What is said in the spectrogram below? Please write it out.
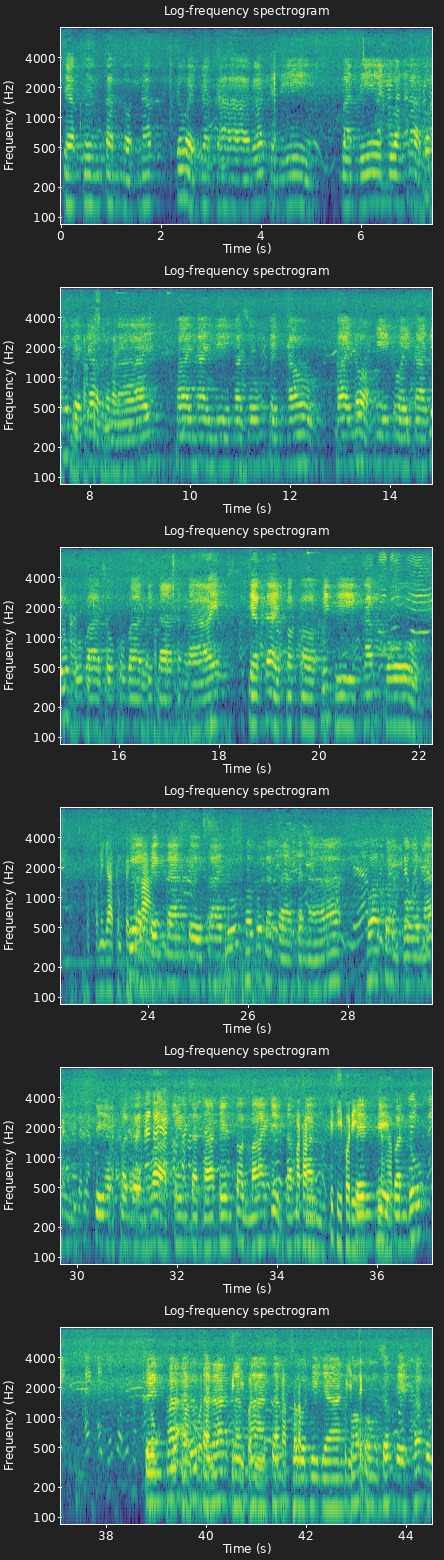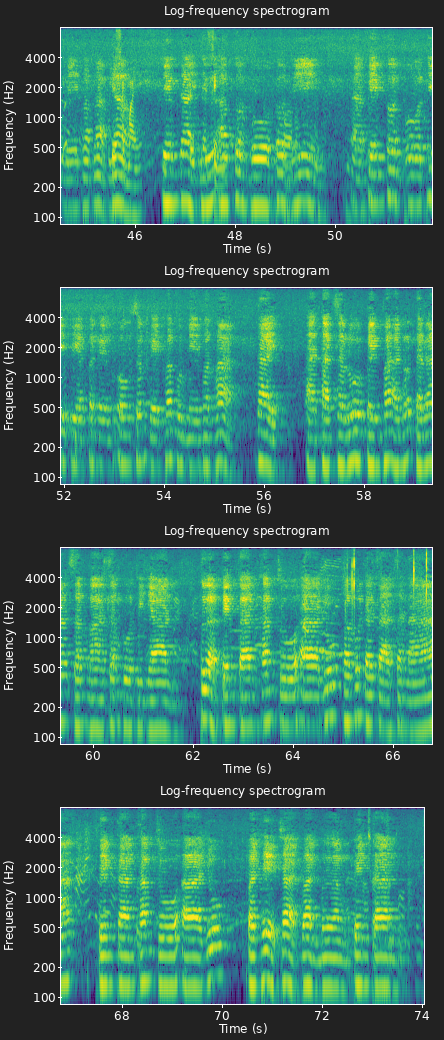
จะพึงกำหนดนับด้วยประการฉนี้ บัดนี้พวงข้าพระพุทธเจ้าทั้งหลาย ภายในมีพระสงฆ์เป็นเขาภายนอกมีถวยทายกอุบาสกอุบาสิกาทั้งหลายจะได้ประกอบพิธีคำโพขออนุญาตลงไปเพื่อข้างล่างเป็นการเกิดอายุพระพุทธศาสนา เพราะต้นโพนั้นเปรียบประเดิมว่าเป็นสถาเป็นต้นไม้ที่สำมาทัคันญพิธีพอดีเป็นที่นะครับ บรรลุเป็นพระอนุตตรสัมมาสัมโพธิญาณขององค์สมเด็จพระพุทธพระภาคในเจ้า สมัย จึงได้ถือเอาต้นโพต้นนี้อ่าเป็นต้นโพที่เปรียบประหนึ่งองค์สมเด็จพระพุทธพระภาคได้ ตัดสรู้เป็นพระอนุตตรสัมมาสัมโพธิญาณเพื่อเป็นการค้ำชูอายุพระพุทธศาสนา เป็นการค้ำชูอายุประเทศชาติบ้านเมือง เป็นการ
